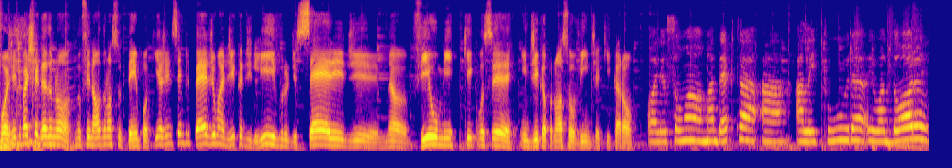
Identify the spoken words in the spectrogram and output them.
Bom, a gente vai chegando no, no final do nosso tempo aqui. A gente sempre pede uma dica de livro, de série, de não, filme. O que, que você indica para o nosso ouvinte aqui, Carol? Olha, eu sou uma, uma adepta à, à leitura. Eu adoro.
